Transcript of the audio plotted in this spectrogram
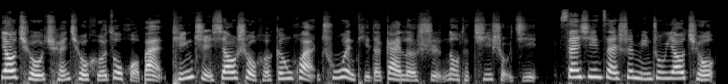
要求全球合作伙伴停止销售和更换出问题的盖乐世 Note 7手机。三星在声明中要求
